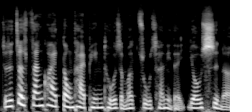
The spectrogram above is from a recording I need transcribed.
就是这三块动态拼图怎么组成你的优势呢？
